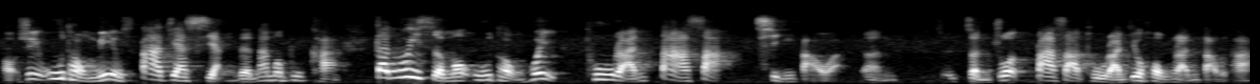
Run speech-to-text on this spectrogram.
哦，所以乌统没有大家想的那么不堪。但为什么乌统会突然大厦倾倒啊？嗯，整座大厦突然就轰然倒塌，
